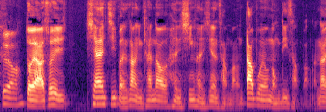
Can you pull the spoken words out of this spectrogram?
对啊，对啊，所以现在基本上你看到很新很新的厂房，大部分都农地厂房了，那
